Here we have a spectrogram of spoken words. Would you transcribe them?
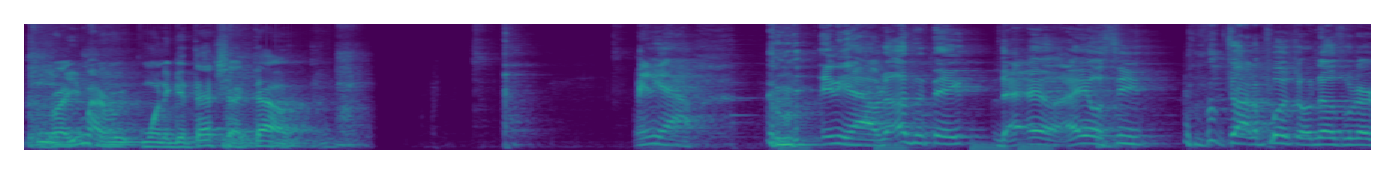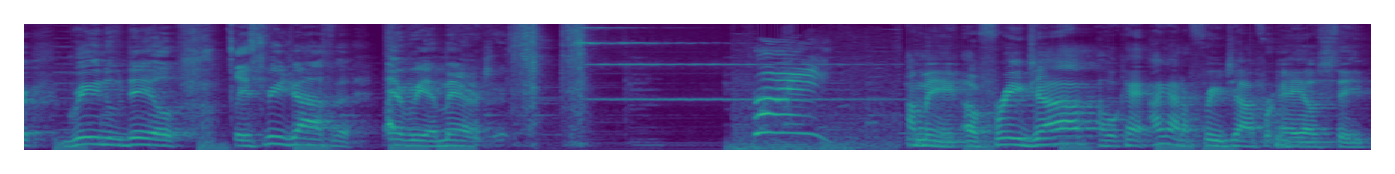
bro, you might want to get that checked out. Anyhow, anyhow, the other thing that AOC trying to push on us with her Green New Deal is free jobs for every American. Free! I mean, a free job? Okay, I got a free job for AOC.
